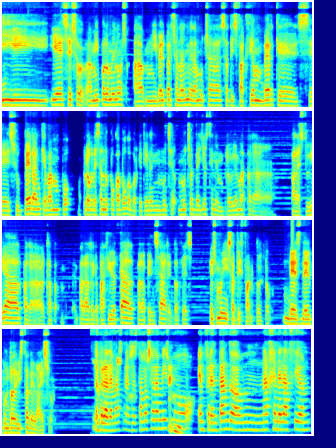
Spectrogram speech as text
Y, es eso, a mí por lo menos a nivel personal me da mucha satisfacción ver que se superan, que van progresando poco a poco, porque tienen muchos de ellos tienen problemas para, estudiar, para, para recapacitar, para pensar. Entonces es muy satisfactorio desde el punto de vista de la ESO. No, pero además nos estamos ahora mismo enfrentando a una generación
